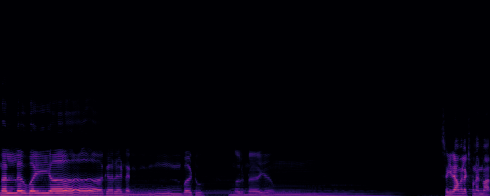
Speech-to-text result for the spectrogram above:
നല്ല വയ്യാകരണൻ വടു നിർണയം ശ്രീരാമലക്ഷ്മണന്മാർ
